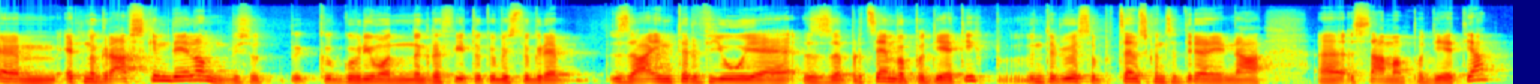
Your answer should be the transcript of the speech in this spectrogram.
um, etnografskim delom, v bistvu, ko govorimo o etnografiji, tukaj v bistvu gre za intervjuje, z, predvsem v podjetjih. Intervjuje so predvsem skoncentrirani na uh, sama podjetja.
